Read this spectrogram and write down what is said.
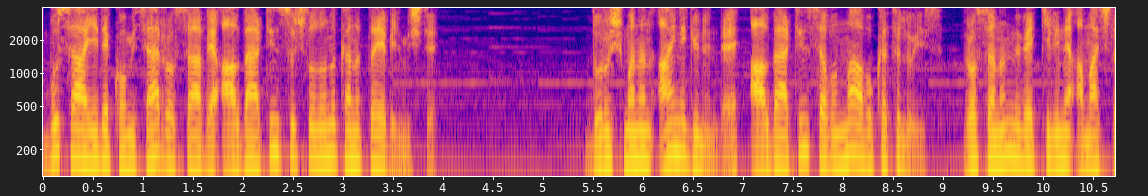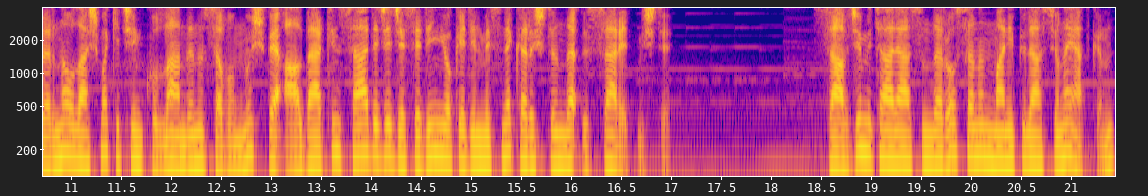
Bu sayede komiser Rosa ve Albert'in suçluluğunu kanıtlayabilmişti. Duruşmanın aynı gününde, Albert'in savunma avukatı Louis, Rosa'nın müvekkilini amaçlarına ulaşmak için kullandığını savunmuş ve Albert'in sadece cesedin yok edilmesine karıştığında ısrar etmişti. Savcı mütalasında Rosa'nın manipülasyona yatkın,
